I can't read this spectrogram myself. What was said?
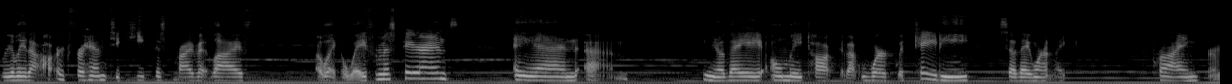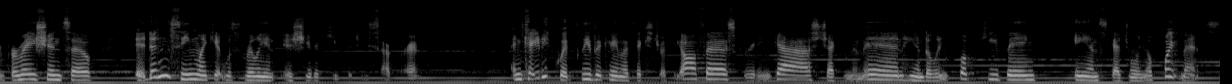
really that hard for him to keep his private life like away from his parents. And um, you know, they only talked about work with Katie, so they weren't like prying for information. So it didn't seem like it was really an issue to keep the two separate. And Katie quickly became a fixture at the office, greeting guests, checking them in, handling bookkeeping, and scheduling appointments.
